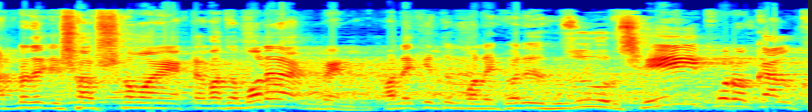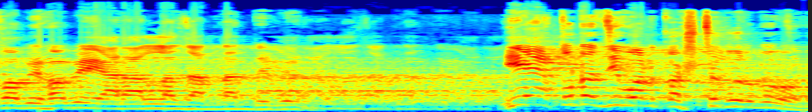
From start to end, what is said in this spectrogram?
আপনাদেরকে সব সময় একটা কথা মনে রাখবেন, অনেকে তো মনে করে, হুজুর, সেই পরকাল কবে হবে? আর আল্লাহ জান্নাত দেবে। এ এতটা জীবন কষ্ট করব।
